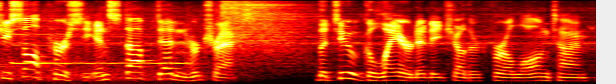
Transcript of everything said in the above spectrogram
She saw Percy and stopped dead in her tracks. The two glared at each other for a long time.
